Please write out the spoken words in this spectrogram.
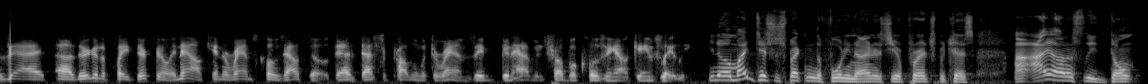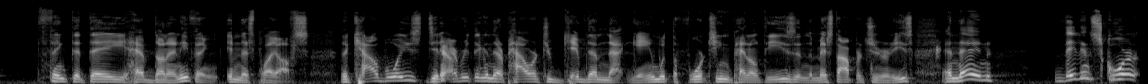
that uh, they're going to play differently. Now, can the Rams close out though? That that's the problem with the Rams. They've been having trouble closing out games lately. You know, am I disrespecting the 49ers here, Pritch? Because I, I honestly don't think that they have done anything in this playoffs. The Cowboys did yeah. everything in their power to give them that game with the 14 penalties and the missed opportunities, and then they didn't score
